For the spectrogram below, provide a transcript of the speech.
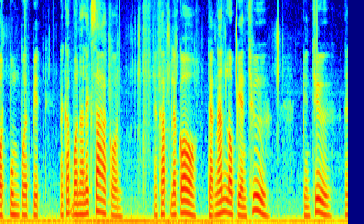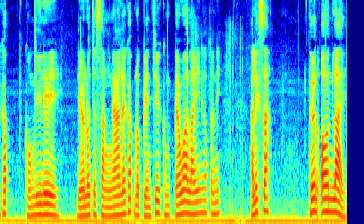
กดปุ่มเปิดปิดนะครับบน Alexa ก่อนนะครับ แล้วก็จากนั้นเราเปลี่ยนชื่อ เปลี่ยนชื่อนะครับของรีเลย์เดี๋ยวเราจะสั่งงานนะครับ เราเปลี่ยนชื่อแปลว่าไลท์นะครับตอนนี้ Alexa turn on light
